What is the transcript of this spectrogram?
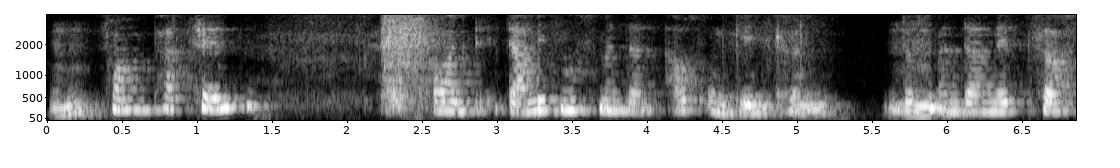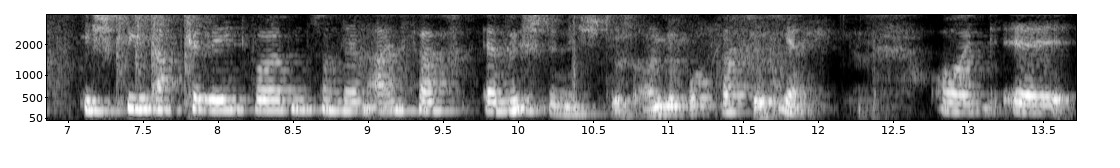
mhm. vom Patienten. Und damit muss man dann auch umgehen können. Mhm. Dass man dann nicht sagt, ich bin abgelehnt worden, sondern einfach, er möchte nicht. Das Angebot passt jetzt ja. nicht. Und äh,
